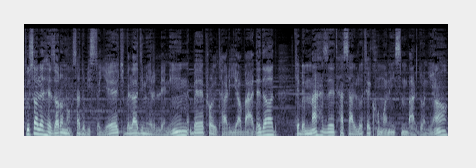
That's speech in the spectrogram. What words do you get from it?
تو سال 1921 ولادیمیر لنین به پرولتاریا وعده داد که به محض تسلط کمونیسم بر دنیا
